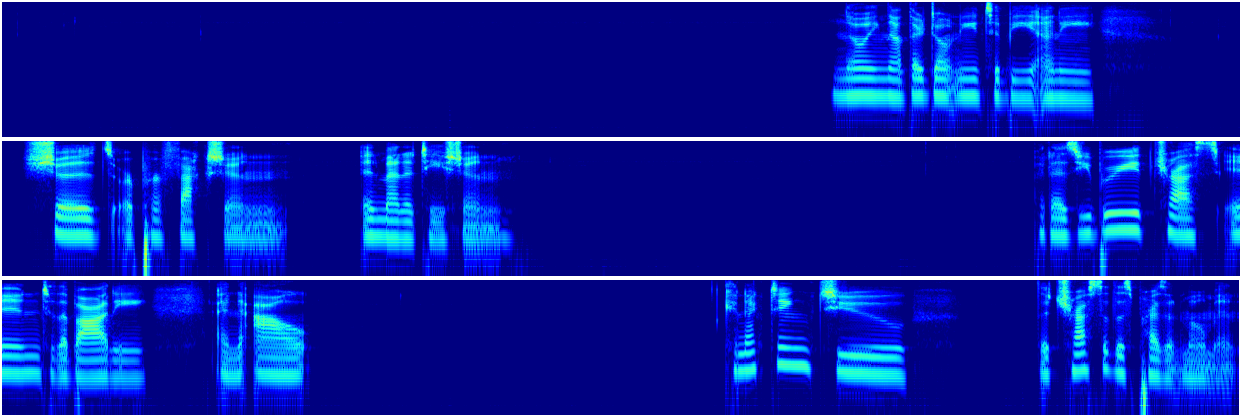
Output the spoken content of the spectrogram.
Knowing that there don't need to be any shoulds or perfection in meditation. But as you breathe trust into the body and out, connecting to the trust of this present moment.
